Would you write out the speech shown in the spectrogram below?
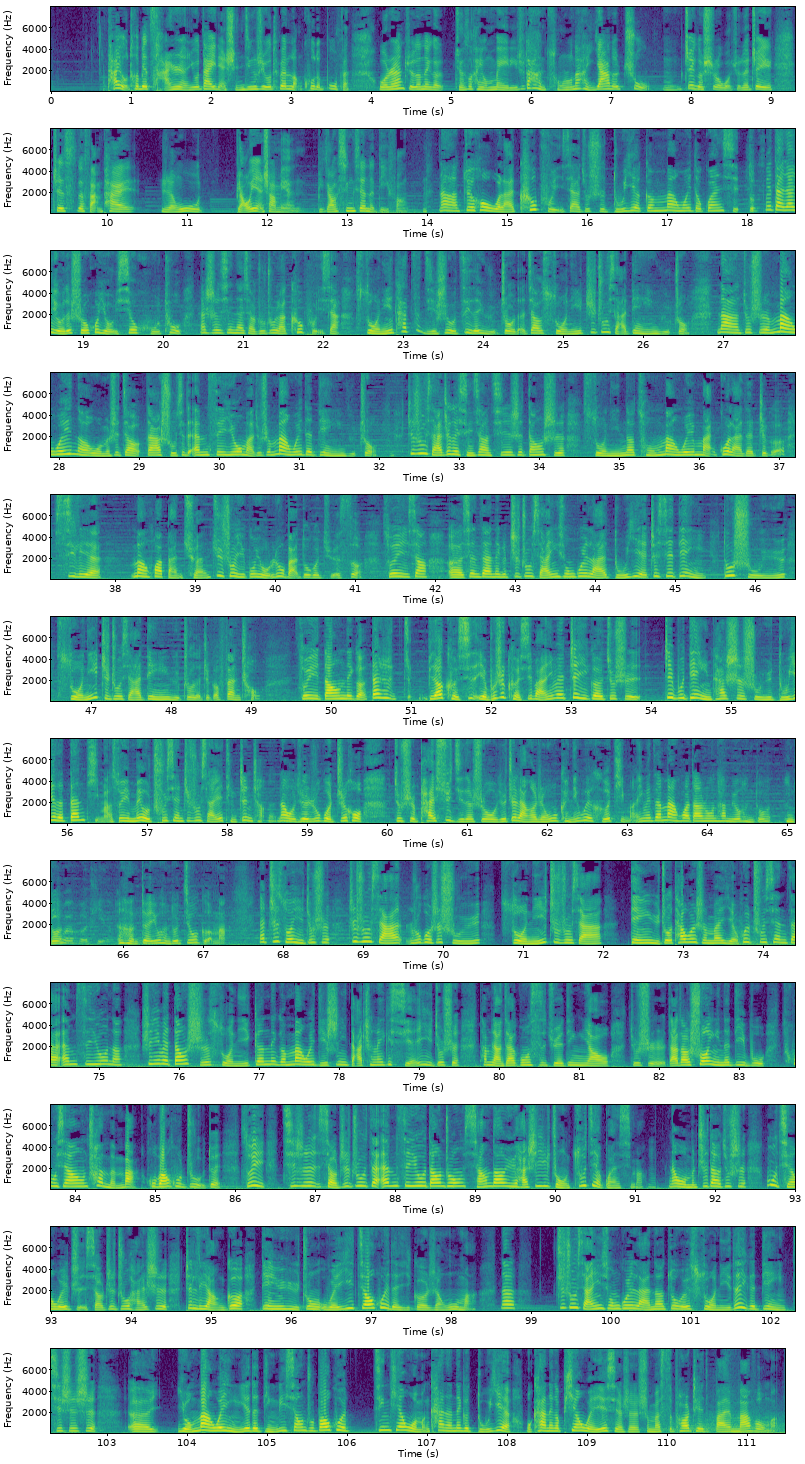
他有特别残忍又带一点神经质又特别冷酷的部分，我仍然觉得那个角色很有魅力，就他很从容，他很压得住。嗯，这个是我觉得这这次的反派人物表演上面。比较新鲜的地方。那最后我来科普一下，就是毒液跟漫威的关系，因为大家有的时候会有一些糊涂。但是现在小猪猪来科普一下，索尼他自己是有自己的宇宙的，叫索尼蜘蛛侠电影宇宙。那就是漫威呢，我们是叫大家熟悉的 MCU 嘛，就是漫威的电影宇宙。蜘蛛侠这个形象其实是当时索尼呢从漫威买过来的这个系列。漫画版权据说一共有六百多个角色，所以像呃现在那个蜘蛛侠、英雄归来、毒液这些电影都属于索尼蜘蛛侠电影宇宙的这个范畴。所以当那个，但是比较可惜，也不是可惜吧，因为这一个就是这部电影它是属于毒液的单体嘛，所以没有出现蜘蛛侠也挺正常的。那我觉得如果之后就是拍续集的时候，我觉得这两个人物肯定会合体嘛，因为在漫画当中他们有很多很多会合体的，对，有很多纠葛嘛。那之所以就是蜘蛛侠，如果是属于索尼蜘蛛侠。电影宇宙它为什么也会出现在 MCU 呢？是因为当时索尼跟那个漫威迪士尼达成了一个协议，就是他们两家公司决定要就是达到双赢的地步，互相串门吧，互帮互助。对，所以其实小蜘蛛在 MCU 当中相当于还是一种租借关系嘛。那我们知道，就是目前为止，小蜘蛛还是这两个电影宇宙唯一交汇的一个人物嘛。那。蜘蛛侠英雄归来呢，作为索尼的一个电影，其实是，呃，有漫威影业的鼎力相助。包括今天我们看的那个毒液，我看那个片尾也写着什么 “supported by Marvel” 嘛，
